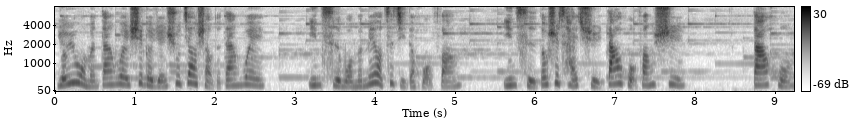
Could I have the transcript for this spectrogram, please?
由于我们单位是个人数较少的单位，因此我们没有自己的伙房，因此都是采取搭伙方式。搭伙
